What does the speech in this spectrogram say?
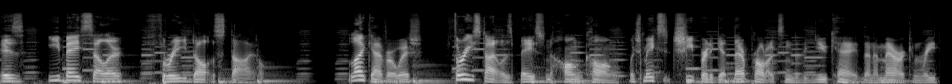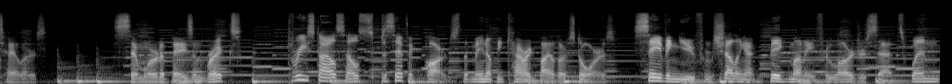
is eBay seller 3.style. Like Everwish, 3style is based in Hong Kong, which makes it cheaper to get their products into the UK than American retailers. Similar to Bays and Bricks, 3Style sells specific parts that may not be carried by other stores, saving you from shelling out big money for larger sets when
